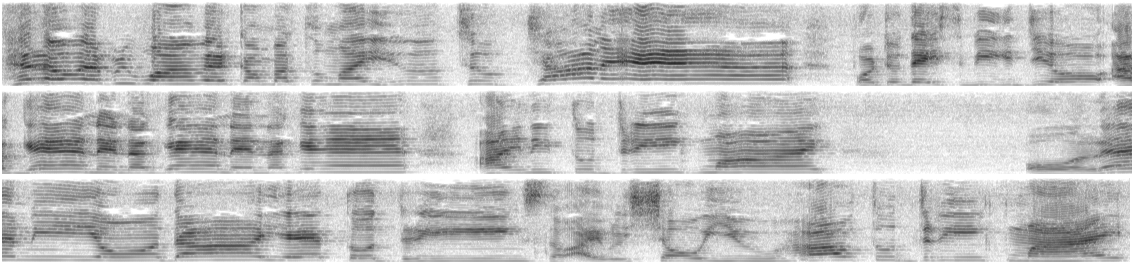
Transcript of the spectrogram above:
Hello everyone! Welcome back to my YouTube channel! For today's video, again and again and again, I need to drink my Ole Mio diet to drink. So I will show you how to drink my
